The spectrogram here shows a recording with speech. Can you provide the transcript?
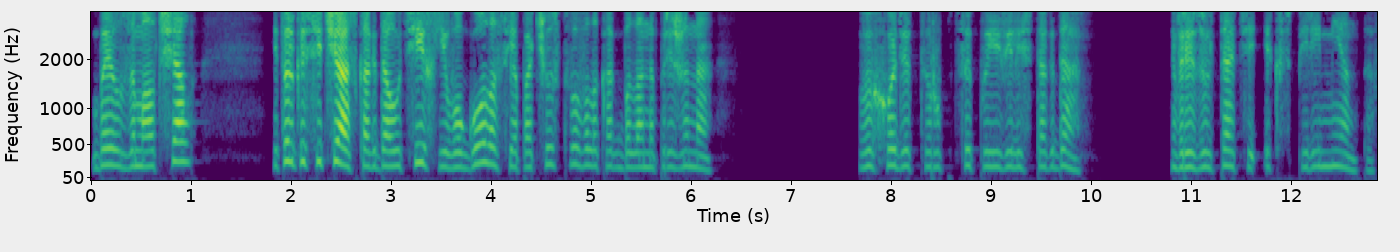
Бейл замолчал, и только сейчас, когда утих его голос, я почувствовала, как была напряжена. Выходит, рубцы появились тогда, в результате экспериментов.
